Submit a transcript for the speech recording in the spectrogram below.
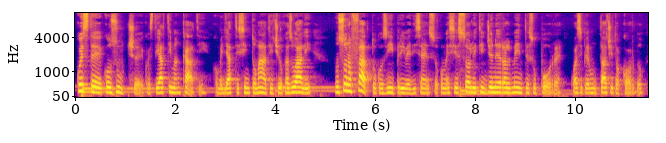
Queste cosucce, questi atti mancati, come gli atti sintomatici o casuali, non sono affatto così prive di senso come si è soliti generalmente supporre, quasi per un tacito accordo.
